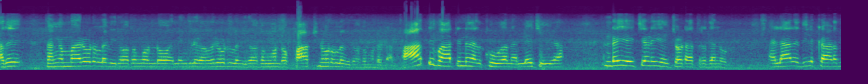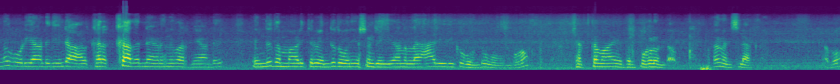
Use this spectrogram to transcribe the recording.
അത് തങ്ങന്മാരോടുള്ള വിരോധം കൊണ്ടോ അല്ലെങ്കിൽ അവരോടുള്ള വിരോധം കൊണ്ടോ പാർട്ടിനോടുള്ള വിരോധം കൊണ്ടോ പാർട്ടി പാർട്ടിനെ നിൽക്കുക നല്ലേ ചെയ്യുക ഉണ്ടെങ്കിൽ ജയിച്ചാണെങ്കിൽ ജയിച്ചോട്ടെ അത്ര തന്നെ ഉള്ളൂ. അല്ലാതെ ഇതിൽ കടന്നു കൂടിയാണ്ട് ഇതിന്റെ ആൾക്കാരൊക്കെ അത് തന്നെയാണ് എന്ന് പറഞ്ഞാണ്ട് എന്ത് തെമ്മാടിത്തരും എന്ത് തോന്നിയ ദിവസം ചെയ്യുക എന്നുള്ള ആ രീതിക്ക് കൊണ്ടുപോകുമ്പോൾ ശക്തമായ എതിർപ്പുകളുണ്ടാവും. അത് മനസ്സിലാക്കുക. അപ്പോൾ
